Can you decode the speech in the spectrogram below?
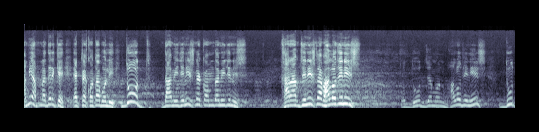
আমি আপনাদেরকে একটা কথা বলি, দুধ দামি জিনিস না কম দামি জিনিস? খারাপ জিনিস না ভালো জিনিস? তো দুধ যেমন ভালো জিনিস, দুধ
